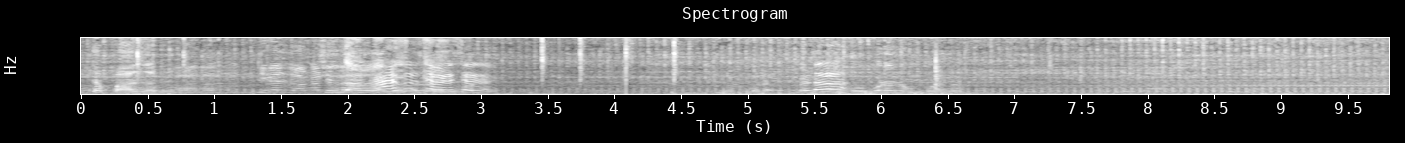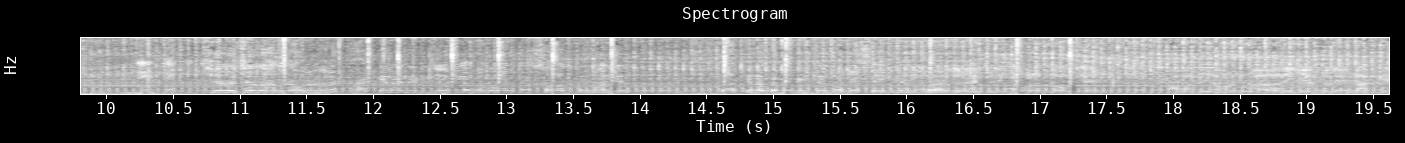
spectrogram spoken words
একটা পাওয়া যাবে। বেটা উপরে নাম করে না সবগুলো থাকে না দিদি যেগুলো ভগবানকে মানে বিশ্বাস থাকে সেইগুলো অ্যাকচুয়ালি কি বলতো ওদের আমাদের যেমন আহ, ইয়ে হলে নাকে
